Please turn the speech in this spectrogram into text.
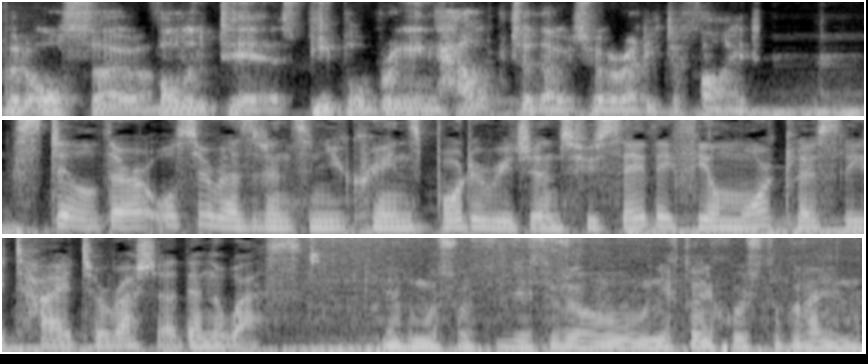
but also volunteers, people bringing help to those who are ready to fight. Still, there are also residents in Ukraine's border regions who say they feel more closely tied to Russia than the West. Я думаю, что здесь уже никто не хочет Украину.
